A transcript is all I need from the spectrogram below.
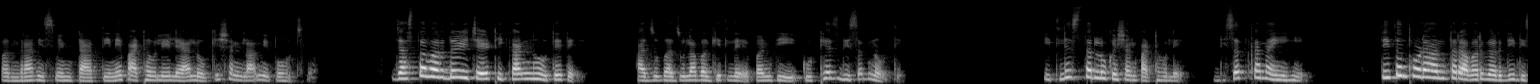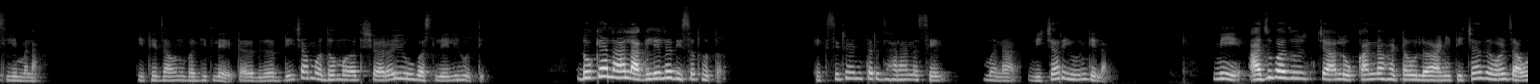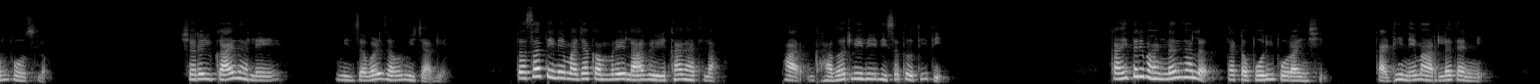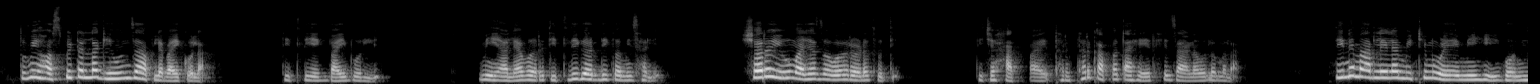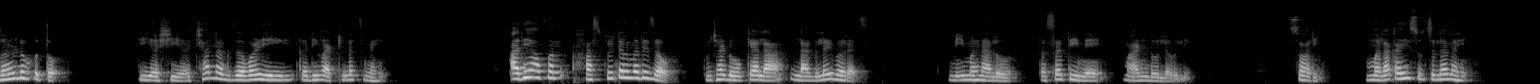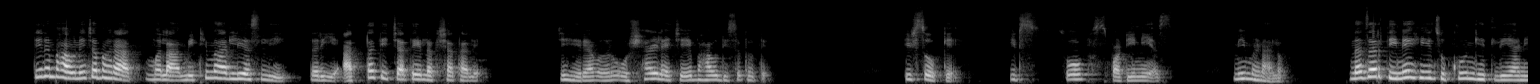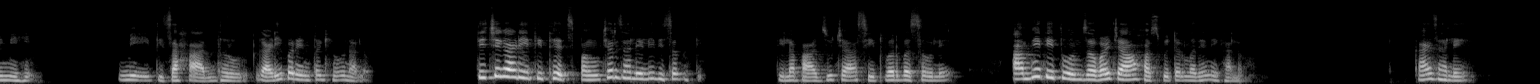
पंधरा वीस मिनिटात तिने पाठवलेल्या लोकेशनला मी पोहोचलो. जास्त वर्दळीचे ठिकाण नव्हते ते. आजूबाजूला बघितले पण ती कुठेच दिसत नव्हती. इथलेच तर लोकेशन पाठवले. दिसत का नाही ही तिथून थोड्या अंतरावर गर्दी दिसली मला. तिथे जाऊन बघितले तर गर्दीच्या मधोमध शरयू बसलेली होती. डोक्याला लागलेलं दिसत होतं. ॲक्सिडेंट तर झाला नसेल मनात विचार येऊन गेला. मी आजूबाजूच्या लोकांना हटवलं आणि तिच्याजवळ जाऊन पोहोचलो. शरयू काय झाले? मी जवळ जाऊन विचारले. तसा तिने माझ्या कमरेला विळखा घातला. फार घाबरलेली दिसत होती ती. काहीतरी भांडण झालं त्या टपोरी पोरांशी. काठीने मारलं त्यांनी. तुम्ही हॉस्पिटलला घेऊन जा आपल्या बायकोला तिथली एक बाई बोलली. मी आल्यावर तिथली गर्दी कमी झाली. शरयू माझ्याजवळ रडत होती. तिचे हातपाय थरथर कापत आहेत हे जाणवलं मला. तिने मारलेल्या मिठीमुळे मीही गोंधळलो होतो. ती अशी अचानक जवळ येईल कधी वाटलंच नाही. आधी आपण हॉस्पिटलमध्ये जाऊ. तुझ्या डोक्याला लागलंय बरंच. मी म्हणालो तसं तिने मान डोलवली. सॉरी मला काही सुचलं नाही. तिने भावनेच्या भरात मला मिठी मारली असली तरी आत्ता तिच्या ते लक्षात आले. चेहऱ्यावर ओशाळल्याचे भाव दिसत होते. It's okay. It's so spontaneous मी म्हणालो. नजर तिनेही झुकून घेतली आणि मीही. मी तिचा हात धरून गाडीपर्यंत घेऊन आलो. तिची गाडी तिथेच पंक्चर झालेली दिसत होती. तिला बाजूच्या सीटवर बसवले. आम्ही तिथून जवळच्या हॉस्पिटलमध्ये निघालो. काय झाले?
